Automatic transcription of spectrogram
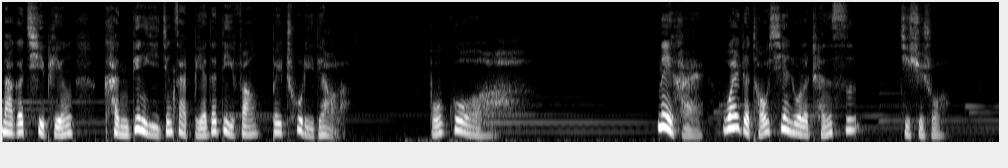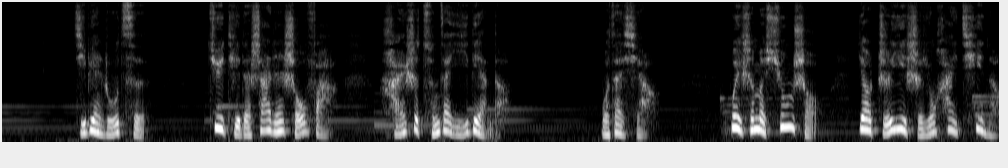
那个气瓶肯定已经在别的地方被处理掉了。不过，内海歪着头陷入了沉思，继续说：“即便如此，具体的杀人手法还是存在疑点的。我在想，为什么凶手要执意使用氦气呢？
